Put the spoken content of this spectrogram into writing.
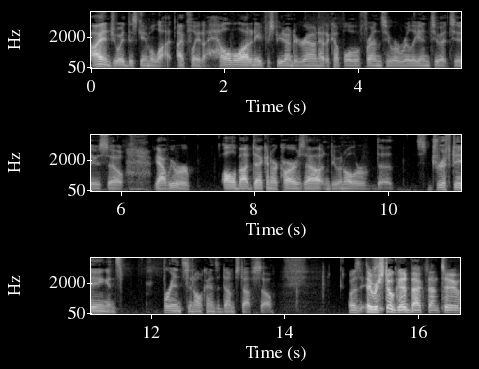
I enjoyed this game a lot. I played a hell of a lot of Need for Speed Underground. Had a couple of friends who were really into it too. So, yeah, we were all about decking our cars out and doing all the, the drifting and sprints and all kinds of dumb stuff. So, was, it They were still good back then too.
